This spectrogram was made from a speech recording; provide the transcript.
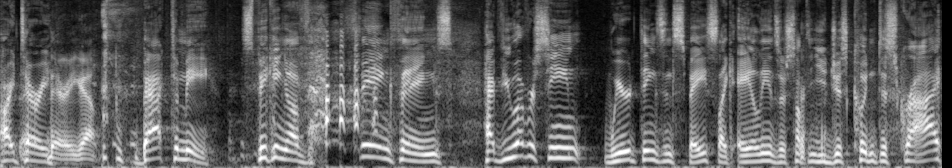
All right, Terry. There you go. Back to me. Speaking of seeing things, have you ever seen weird things in space, like aliens or something you just couldn't describe?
